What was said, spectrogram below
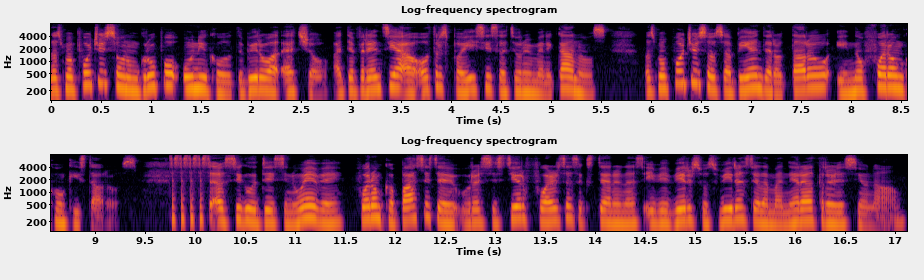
Los mapuches son un grupo único debido al hecho, a diferencia a otros países latinoamericanos, los mapuches los habían derrotado y no fueron conquistados. Hasta el siglo XIX fueron capaces de resistir fuerzas externas y vivir sus vidas de la manera tradicional.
